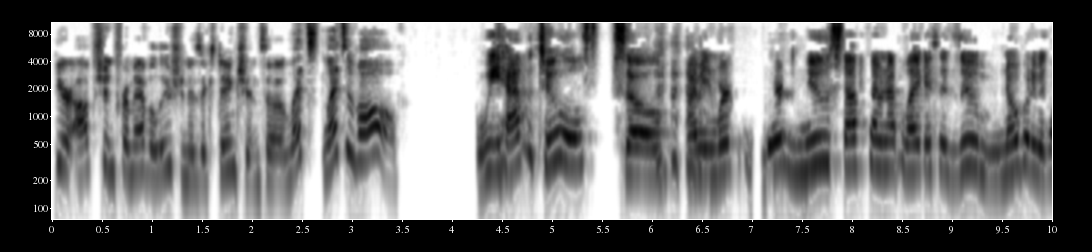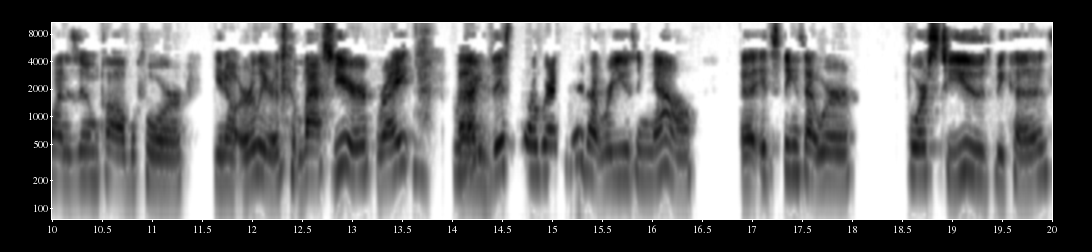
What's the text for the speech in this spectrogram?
your option from evolution is extinction. So let's, let's evolve we have the tools. So, I mean, we're, there's new stuff coming up. Like I said, Zoom, nobody was on a Zoom call before, you know, earlier last year, right? Right. Um, this program here that we're using now, uh, it's things that we're forced to use because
